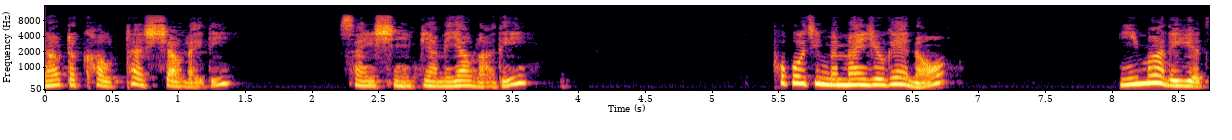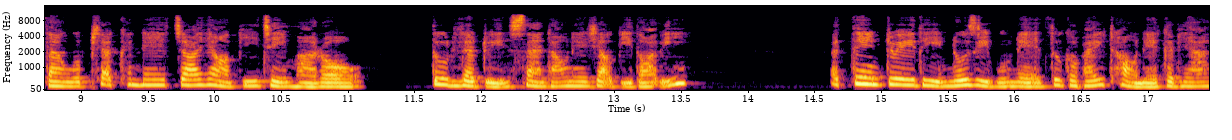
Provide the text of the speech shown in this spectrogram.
နောက်တစ်ခေါက်ထပ်လျှောက်လိုက်သည်ဆိုင်ရှင်ပြန်မရောက်လာသည်ဖိုးဖိုးကြီးမမှန်ယူခဲ့နော်ညီမလေးရဲ့အတန်ကိုဖြတ်ခနဲကြားရပြီးချိန်မှာတော့သူ့လက်တွေဆန်တောင်းထဲရောက်ပြီးသွားပြီ။အသင်တွေးသည့်နိုးစီဘူးနဲ့သူ့ကပိုက်ထောင်တဲ့ကြပြား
